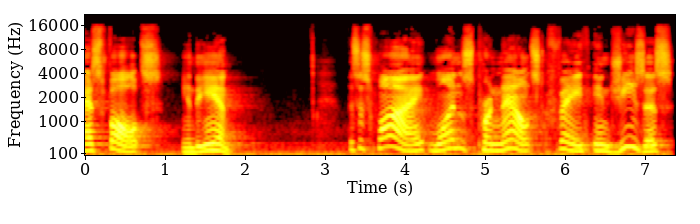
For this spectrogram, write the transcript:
as false in the end. This is why one's pronounced faith in Jesus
